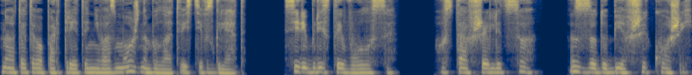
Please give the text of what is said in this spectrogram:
но от этого портрета невозможно было отвести взгляд. Серебристые волосы, уставшее лицо с задубевшей кожей.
